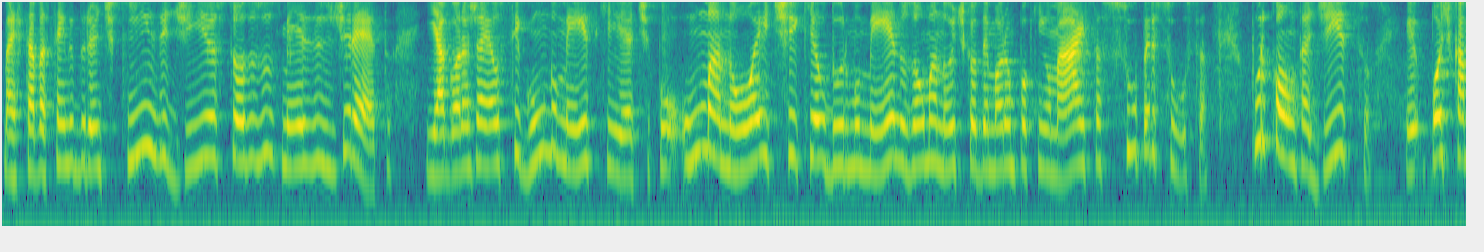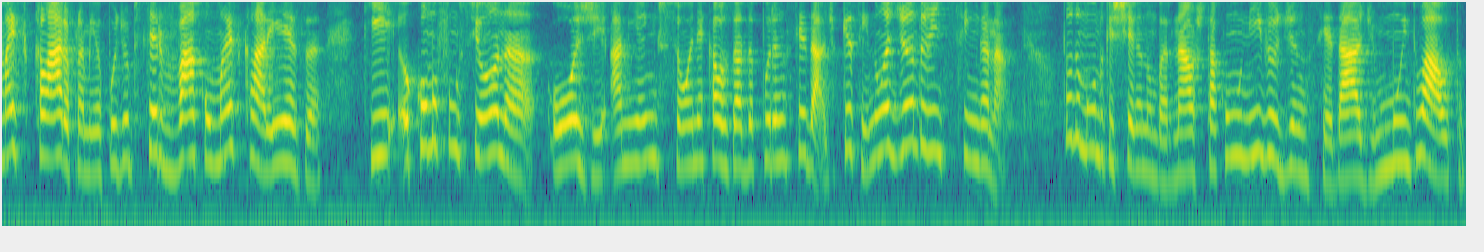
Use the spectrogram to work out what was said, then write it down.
mas estava sendo durante 15 dias todos os meses direto. E agora já é o segundo mês que é tipo uma noite que eu durmo menos ou uma noite que eu demoro um pouquinho mais, tá super sussa. Por conta disso, eu, pode ficar mais claro para mim, eu pude observar com mais clareza que como funciona hoje a minha insônia causada por ansiedade. Porque assim, não adianta a gente se enganar. Todo mundo que chega num burnout está com um nível de ansiedade muito alto.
